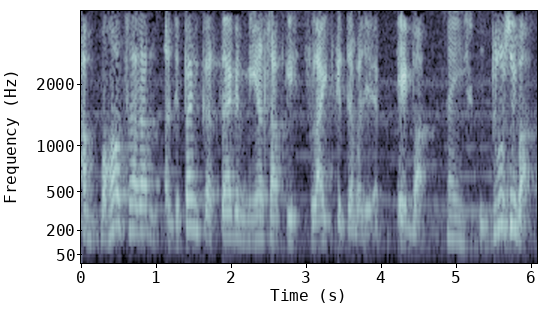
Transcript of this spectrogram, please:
अब बहुत सारा डिपेंड करता है कि मियाँ साहब की फ़्लाइट कितने बजे है एक बात। सही। दूसरी बात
